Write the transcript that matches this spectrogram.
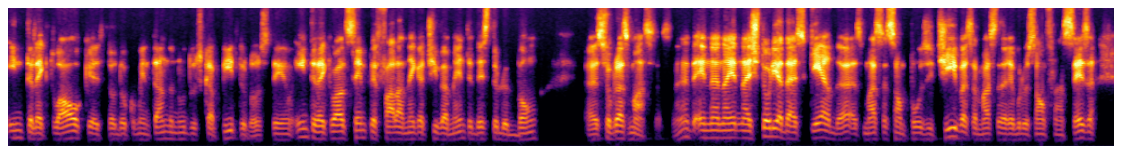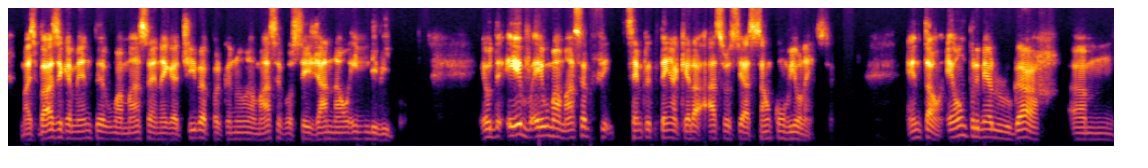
intelectual que estou documentando no dos capítulos, o intelectual sempre fala negativamente deste Le Bon eh, sobre as massas. Né? Na, na, na, história da esquerda, as massas são positivas, a massa da Revolução Francesa, mas basicamente uma massa é negativa porque numa massa você já não é indivíduo. Eu, eu, uma massa sempre tem aquela associação com violência. Então, em um primeiro lugar, um,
